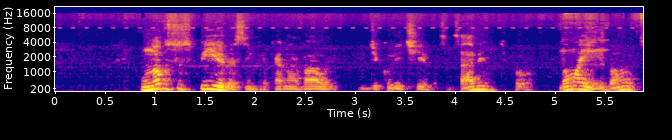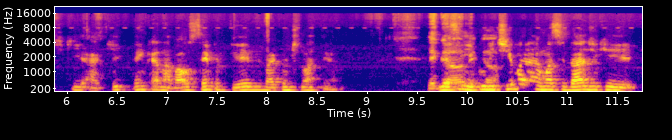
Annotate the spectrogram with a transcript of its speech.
um novo suspiro assim para o carnaval de Curitiba, assim, sabe? Tipo, vamos aí, uhum. vamos que aqui tem carnaval, sempre teve, vai continuar tendo. Legal, e, assim, legal. Curitiba é uma cidade que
